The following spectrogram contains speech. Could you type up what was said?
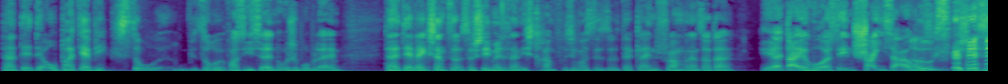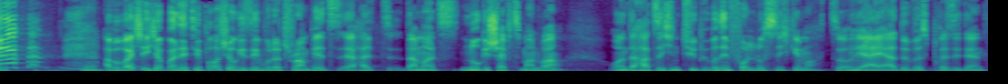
da, der, der Opa hat ja wirklich so, so was ist denn, ein Problem? Da hat der wegstand, so, so steht mir das an, ich Trump, so, so der kleine Trump und dann sagt er, hör dein Horst den Scheiß aus. Aber weißt du, ich habe mal eine TV-Show gesehen, wo der Trump jetzt äh, halt damals nur Geschäftsmann war. Und da hat sich ein Typ über den voll lustig gemacht. So, ja, ja, du wirst Präsident.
